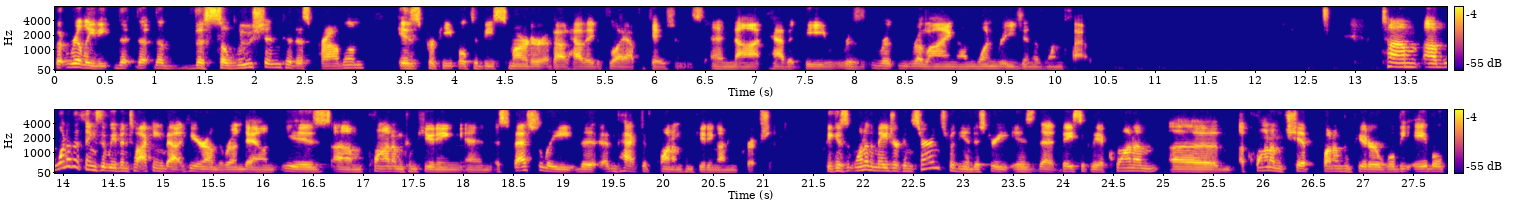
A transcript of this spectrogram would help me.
but really the, the the the solution to this problem is for people to be smarter about how they deploy applications and not have it be re- re- relying on one region of one cloud. Tom, um, one of the things that we've been talking about here on the rundown is um, quantum computing and especially the impact of quantum computing on encryption. Because one of the major concerns for the industry is that basically a quantum uh, a quantum chip, quantum computer will be able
